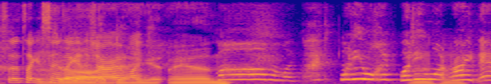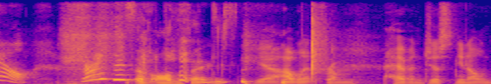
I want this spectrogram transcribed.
So it's like as soon as I get in the god shower, I'm like, it man Mom, I'm like, what? What do you want? What do you want mm-hmm. right now? Right this of all the things Yeah, I went from having just you know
